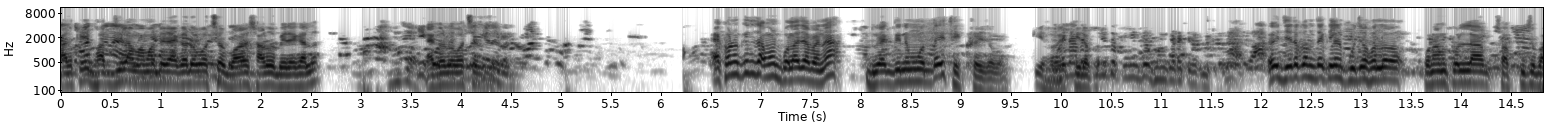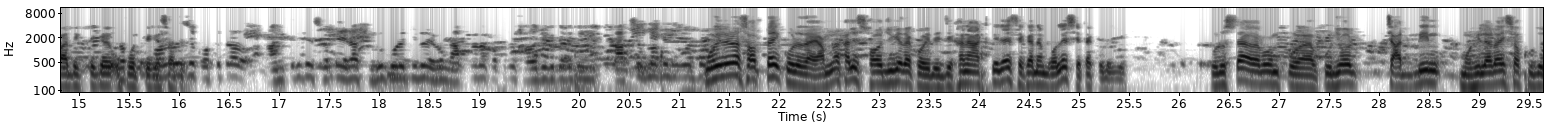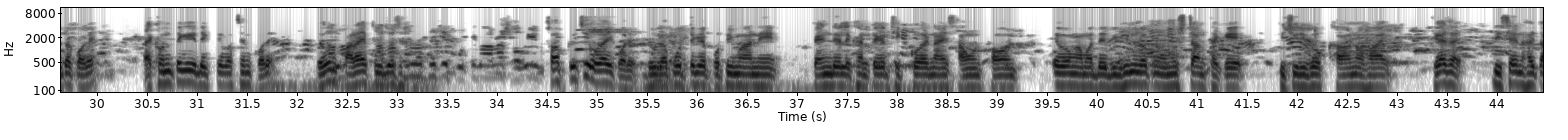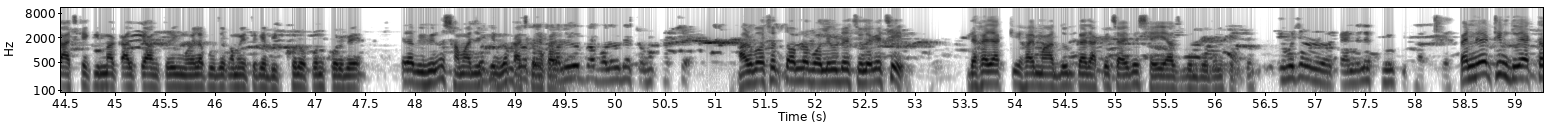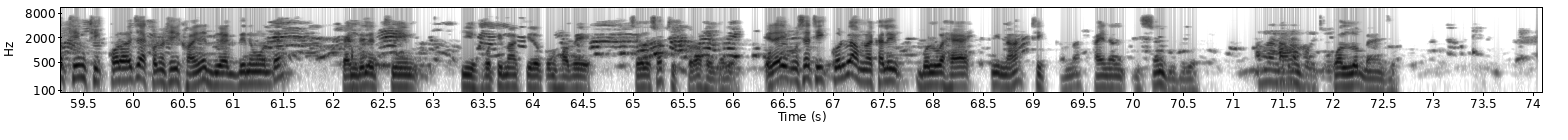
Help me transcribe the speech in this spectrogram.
কালকেই ভাবছিলাম আমাদের এগারো বছর বয়স আরও বেড়ে গেল। এগারো বছর এখনও কিন্তু তেমন বলা যাবে না দু একদিনের মধ্যেই ঠিক হয়ে যাব। কি হবে? কীরকম? ওই যেরকম দেখলেন পুজো হলো প্রণাম করলাম সবকিছু বাঁ দিক থেকে উপর থেকে সব বাংলাদেশে কতটা আন্তরিকের সাথে এরা শুরু করেছিল এবং আপনারা কতটা সহযোগিতা করেছেন? কাকসা ব্লকের মধ্যে মহিলারা সবটাই করে দেয় আমরা খালি সহযোগিতা করে দিই যেখানে আটকে যায় সেখানে বলে সেটা করে দিই। পুরুষরা এবং পুজোর চার দিন মহিলারাই সব পুজোটা করে। এখন থেকেই দেখতে পাচ্ছেন করে। এবং পাড়ায় পুজো সবকিছু ওরাই করে। দুর্গাপুর থেকে প্রতিমা আনে প্যান্ডেল এখান থেকে ঠিক করে নেয় সাউন্ড ফাউন্ড এবং আমাদের বিভিন্ন রকম অনুষ্ঠান থাকে। খিচুড়ি ভোগ খাওয়ানো হয় ঠিক আছে? রিসেন্ট হয়তো আজকে কিংবা কালকে আন্তরিক মহিলা পুজো কমিটি থেকে বৃক্ষরোপণ করবে। এরা বিভিন্ন সামাজিক কাজকর্ম করে। আর বছর তো আমরা বলিউডে চলে গেছি। দেখা যাক কি হয় মা দুর্গা যাকে চাইবে সেই আসবে উদ্বোধন করতে এবছর প্যান্ডেলের থিম কি থাকছে? প্যান্ডেলের থিম দু একটা থিম ঠিক করা হয়েছে এখনও ঠিক হয়নি দু একদিনের মধ্যে। প্যান্ডেলের থিম কি প্রতিমা কীরকম হবে সেগুলো সব ঠিক করা হয়ে যাবে। এরাই বসে ঠিক করবে আমরা খালি বলব হ্যাঁ কি না ঠিক আমরা ফাইনাল ডিসিশন দিয়ে দেবো। পল্লব ব্যানার্জি।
